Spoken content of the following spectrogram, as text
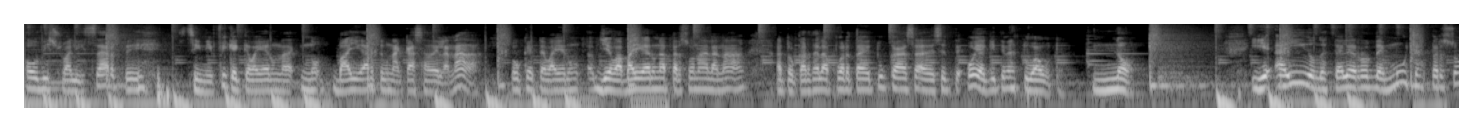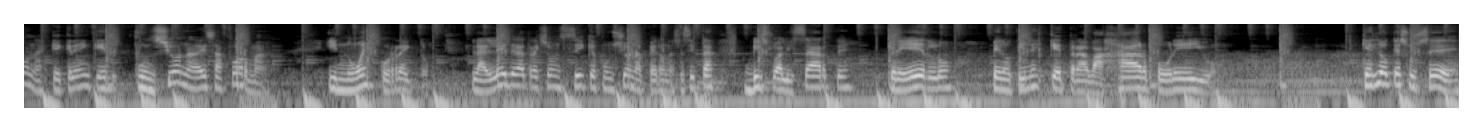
o visualizarte significa que va a, llegar una, a llegarte una casa de la nada o que te va a, llegar va a llegar una persona de la nada a tocarte la puerta de tu casa a decirte, oye, aquí tienes tu auto. No. Y es ahí donde está el error de muchas personas que creen que funciona de esa forma y no es correcto. La ley de la atracción sí que funciona, pero necesitas visualizarte, creerlo, pero tienes que trabajar por ello. ¿Qué es lo que sucede?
